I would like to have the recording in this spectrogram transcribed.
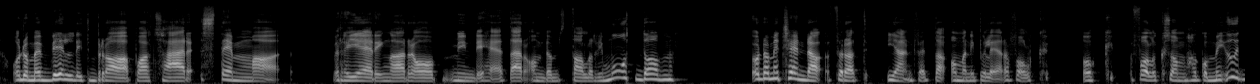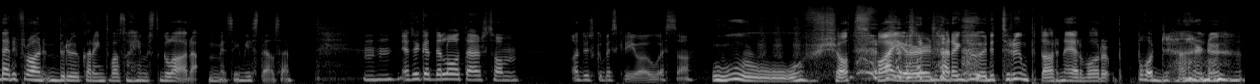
och de är väldigt bra på att så här stämma regeringar och myndigheter om de talar emot dem. Och de är kända för att hjärntvätta och manipulera folk. Och folk som har kommit ut därifrån brukar inte vara så hemskt glada med sin vistelse. Mhm. Jag tycker att det låter som att du skulle beskriva USA. Ooh, shots fired! Herregud, Trump tar ner vår podd här nu.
